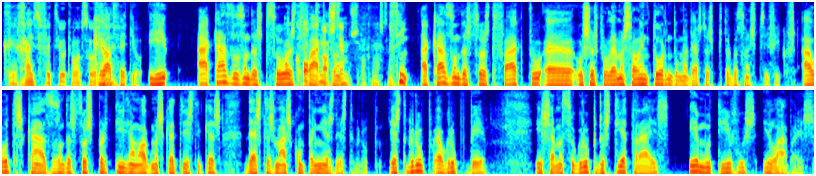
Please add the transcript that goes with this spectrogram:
que raio feitio aquela pessoa que. Que raio feitio. E há casos onde as pessoas ou, de ou facto. Que nós temos, ou que nós temos. Sim, há casos onde as pessoas de facto uh, os seus problemas são em torno de uma destas perturbações específicas. Há outros casos onde as pessoas partilham algumas características destas más companhias deste grupo. Este grupo é o grupo B e chama-se o grupo dos teatrais, emotivos e lábeis.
